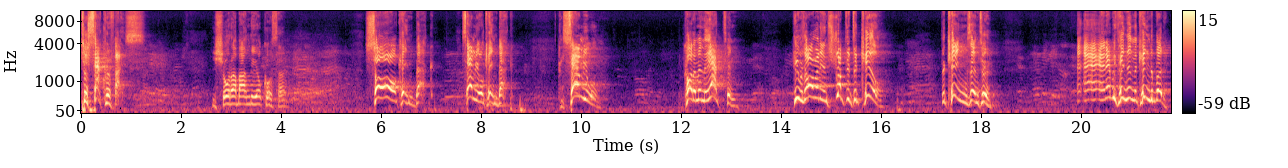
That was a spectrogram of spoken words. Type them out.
to sacrifice. Saul came back. Samuel came back. And Samuel caught him in the act, and he was already instructed to kill the kings and to and everything in the kingdom, but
